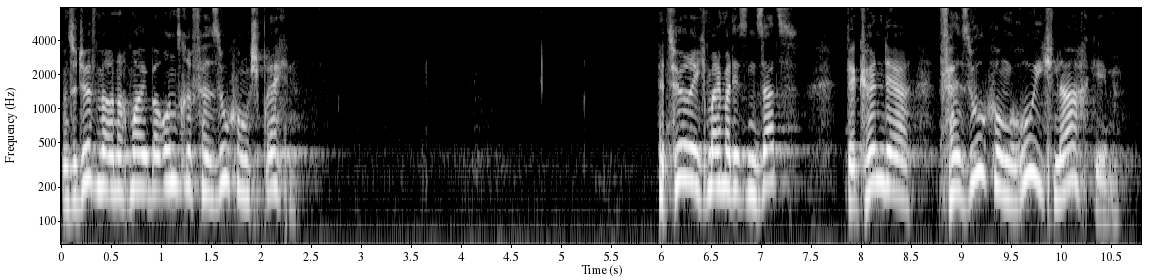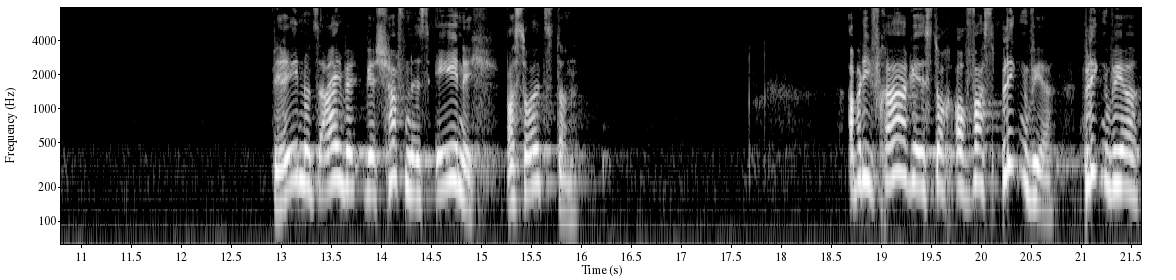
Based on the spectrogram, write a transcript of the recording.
Und so dürfen wir auch noch mal über unsere Versuchung sprechen. Jetzt höre ich manchmal diesen Satz, wir können der Versuchung ruhig nachgeben. Wir reden uns ein, wir schaffen es eh nicht. Was soll's dann? Aber die Frage ist doch, auf was blicken wir? Blicken wir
